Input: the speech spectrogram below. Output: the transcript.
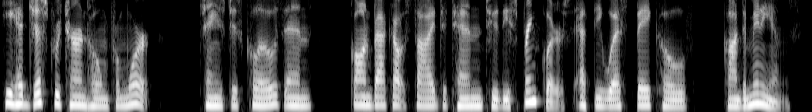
He had just returned home from work, changed his clothes, and gone back outside to tend to the sprinklers at the West Bay Cove condominiums.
